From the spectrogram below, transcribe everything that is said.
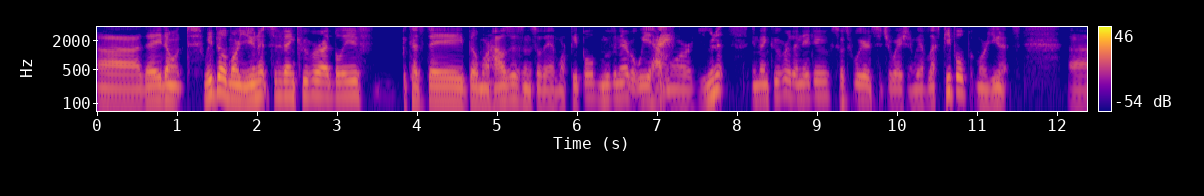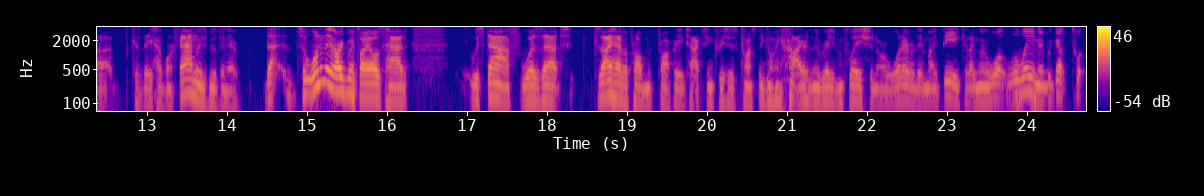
Uh, they don't. We build more units in Vancouver, I believe, because they build more houses and so they have more people moving there. But we have right. more units in Vancouver than they do, so it's a weird situation. We have less people but more units uh, because they have more families moving there. That so one of the arguments I always had with staff was that because I have a problem with property tax increases constantly going higher than the rate of inflation or whatever they might be. Because I'm going, well, well, wait a minute, we got tw-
